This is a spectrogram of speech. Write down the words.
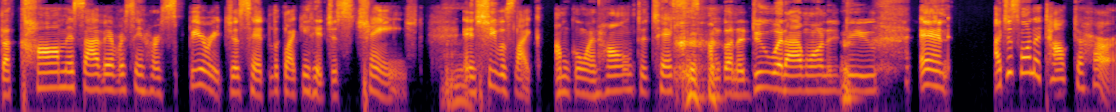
the calmest I've ever seen. Her spirit just had looked like it had just changed. Mm-hmm. And she was like, I'm going home to Texas. I'm going to do what I want to do. And I just want to talk to her.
